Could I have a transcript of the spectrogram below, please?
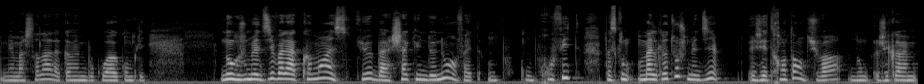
mais machallah, elle a quand même beaucoup accompli. Donc je me dis, voilà, comment est-ce que bah, chacune de nous, en fait, qu'on profite? Parce que malgré tout, je me dis, j'ai 30 ans, tu vois. Donc j'ai quand même,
